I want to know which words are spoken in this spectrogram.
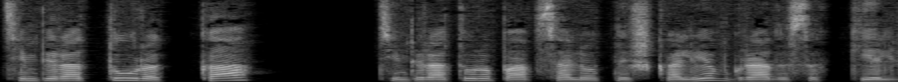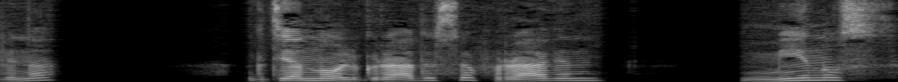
Температура К, температура по абсолютной шкале в градусах Кельвина, где 0 градусов равен минус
